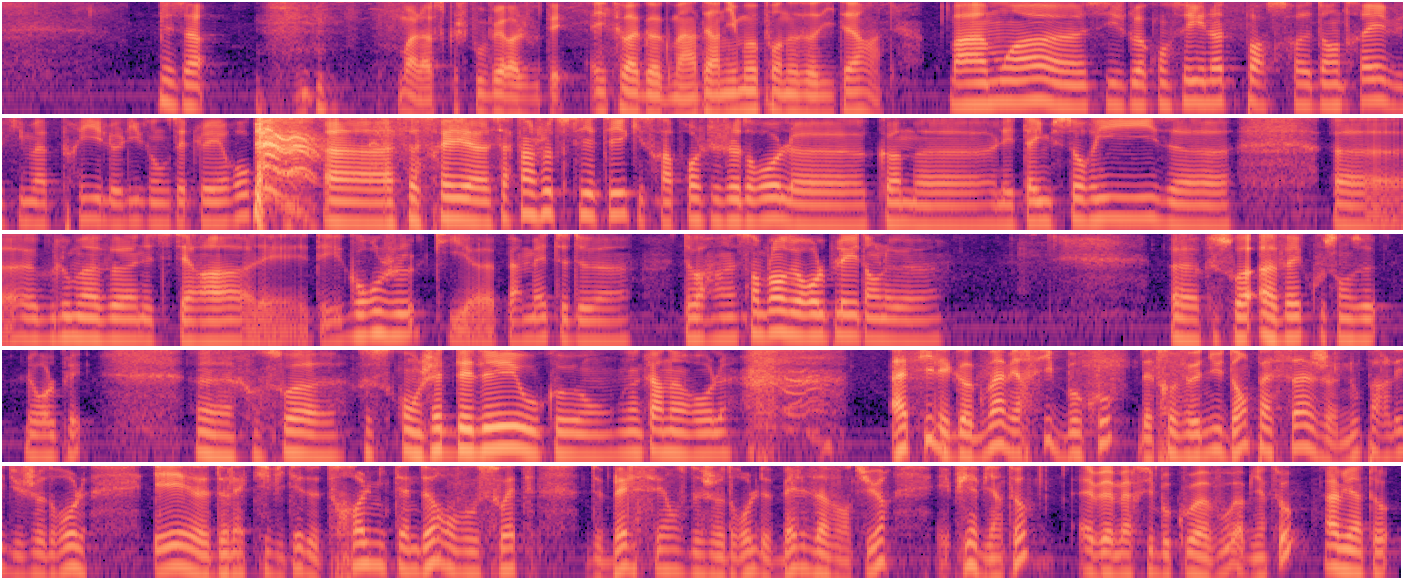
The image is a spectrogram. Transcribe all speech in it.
C'est ça. Voilà ce que je pouvais rajouter. Et toi, Gogma, un dernier mot pour nos auditeurs? Bah moi, euh, si je dois conseiller une autre porte d'entrée, vu qu'il m'a pris le livre dont vous êtes le héros, euh, ça serait euh, certains jeux de société qui se rapprochent du jeu de rôle, euh, comme euh, les Time Stories, euh, euh, Gloomhaven, etc. Des, des gros jeux qui euh, permettent de d'avoir un semblant de roleplay dans le, euh, que ce soit avec ou sans eux, le roleplay. Euh, qu'on soit qu'on jette des dés ou qu'on incarne un rôle. Atil et Gogma, merci beaucoup d'être venus dans Passage nous parler du jeu de rôle et euh, de l'activité de Troll Meetender. On vous souhaite de belles séances de jeu de rôle, de belles aventures. Et puis à bientôt. Eh bien merci beaucoup à vous, à bientôt. À bientôt.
